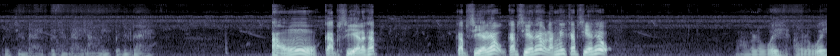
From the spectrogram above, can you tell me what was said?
เป็นยังไงเป็นยังไงหลังนี้เป็นยังไงเอากลับเสียแล้วครับ กลับเสียแล้ว กลับเสียแล้วหลังนี้กลับเสียแล้ว เอาละเว้ย เอาละเว้ย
